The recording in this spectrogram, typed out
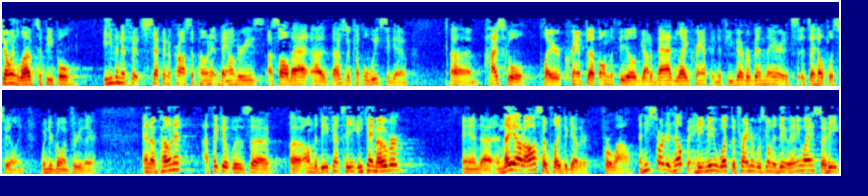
showing love to people, even if it's stepping across opponent boundaries. I saw that. Uh, that was a couple weeks ago. Uh, high school player cramped up on the field, got a bad leg cramp, and if you've ever been there, it's it's a helpless feeling when you're going through there. An opponent, I think it was uh, uh, on the defense. He he came over, and uh, and they had also played together for a while. And he started helping. He knew what the trainer was going to do anyway, so he,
